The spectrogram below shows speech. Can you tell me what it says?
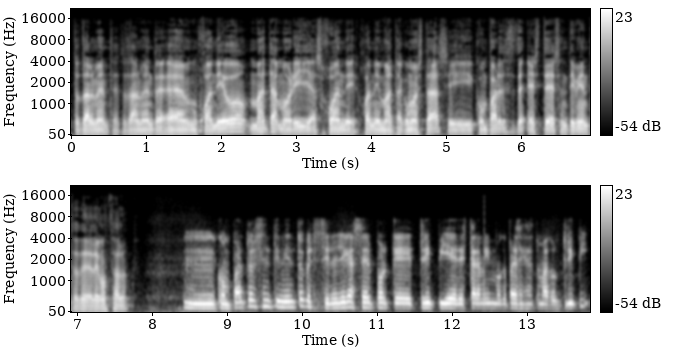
totalmente, totalmente. Em, Juan Diego Mata Morillas, Juan Di, Juan Di Mata, ¿cómo estás? ¿Y compartes este, este sentimiento de, de Gonzalo? Mm, comparto el sentimiento que si no llega a ser porque Trippier está ahora mismo que parece que se ha tomado un tripi,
